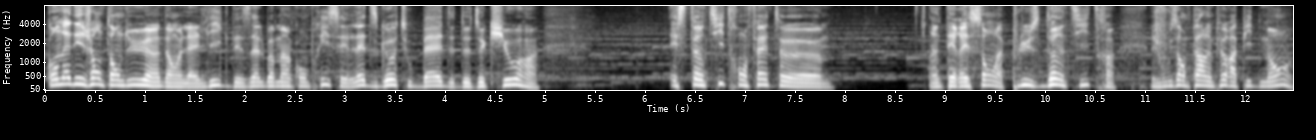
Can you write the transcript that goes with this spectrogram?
qu'on a déjà entendue hein, dans la ligue des albums incompris. C'est Let's Go to Bed de The Cure. Et c'est un titre en fait euh, intéressant à plus d'un titre. Je vous en parle un peu rapidement.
